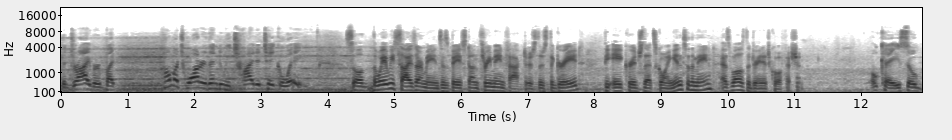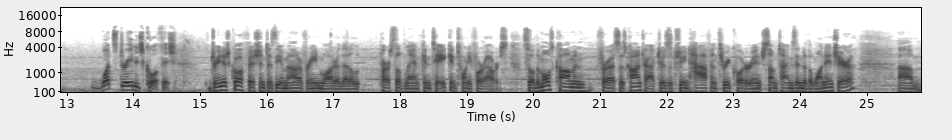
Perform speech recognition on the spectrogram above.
the driver, but how much water then do we try to take away? So the way we size our mains is based on three main factors. There's the grade, the acreage that's going into the main, as well as the drainage coefficient. Okay, so what's drainage coefficient? Drainage coefficient is the amount of rainwater that a parcel of land can take in 24 hours. So the most common for us as contractors is between half and three quarter inch, sometimes into the one inch era. Um,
